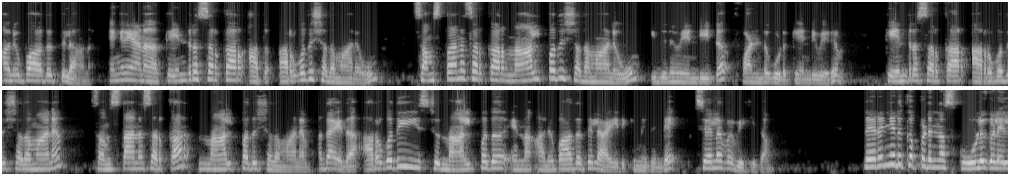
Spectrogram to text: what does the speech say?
അനുപാതത്തിലാണ്. എങ്ങനെയാണ്? കേന്ദ്ര സർക്കാർ അത് അറുപത് ശതമാനവും സംസ്ഥാന സർക്കാർ നാൽപ്പത് ശതമാനവും ഇതിനു വേണ്ടിയിട്ട് ഫണ്ട് കൊടുക്കേണ്ടി വരും. കേന്ദ്ര സർക്കാർ അറുപത് ശതമാനം സംസ്ഥാന സർക്കാർ നാൽപ്പത് ശതമാനം. അതായത് അറുപത് ഈസ്റ്റു നാൽപ്പത് എന്ന അനുപാതത്തിലായിരിക്കും ഇതിന്റെ ചെലവ് വിഹിതം. തെരഞ്ഞെടുക്കപ്പെടുന്ന സ്കൂളുകളിൽ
